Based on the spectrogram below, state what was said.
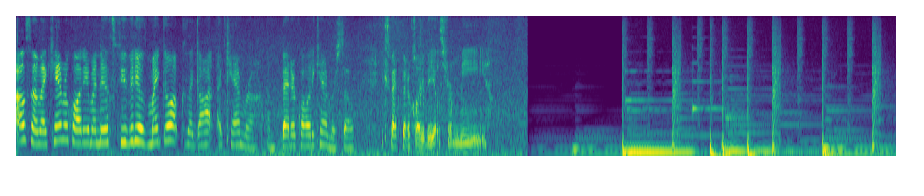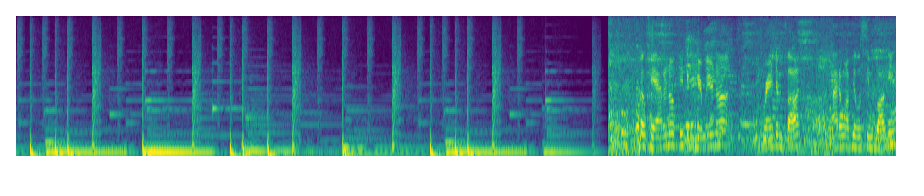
Also, my camera quality in my next few videos might go up because I got a camera, a better quality camera, so expect better quality videos from me. Okay, I don't know if you can hear me or not. Random thought. I don't want people to see me vlogging.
